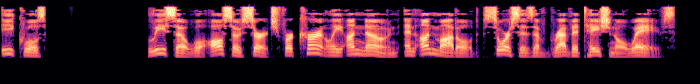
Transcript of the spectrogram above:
Equals LISA will also search for currently unknown and unmodeled sources of gravitational waves.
